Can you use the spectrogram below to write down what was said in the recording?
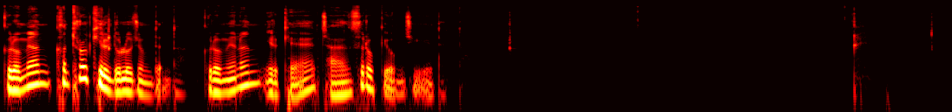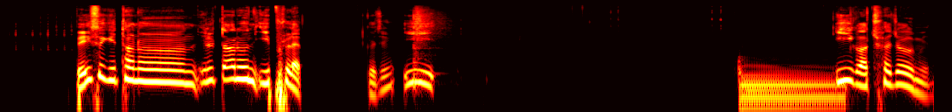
그러면 컨트롤 키를 눌러주면 된다. 그러면은 이렇게 자연스럽게 움직이게 된다. 베이스 기타는 일단은 E 플랫, 그지? E E가 최저음이다.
